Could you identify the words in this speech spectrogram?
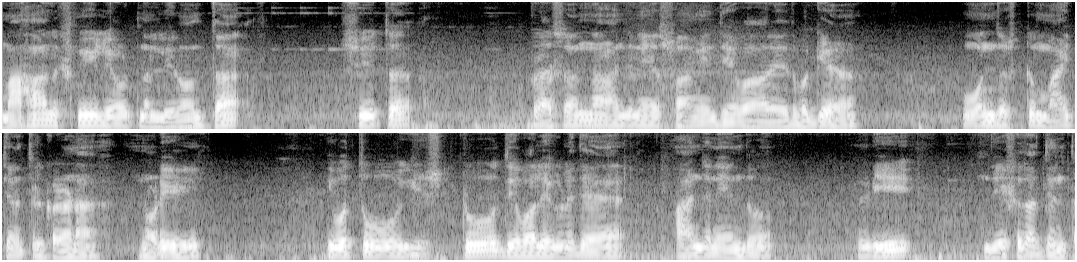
ಮಹಾಲಕ್ಷ್ಮಿ ಲೇಔಟ್ನಲ್ಲಿರುವಂಥ ಶ್ವೇತ ಪ್ರಸನ್ನ ಆಂಜನೇಯ ಸ್ವಾಮಿ ದೇವಾಲಯದ ಬಗ್ಗೆ ಒಂದಷ್ಟು ಮಾಹಿತಿಯನ್ನು ತಿಳ್ಕೊಳ್ಳೋಣ. ನೋಡಿ, ಇವತ್ತು ಎಷ್ಟೋ ದೇವಾಲಯಗಳಿದೆ ಆಂಜನೇಯಂದು. ಇಡೀ ದೇಶದಾದ್ಯಂತ.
